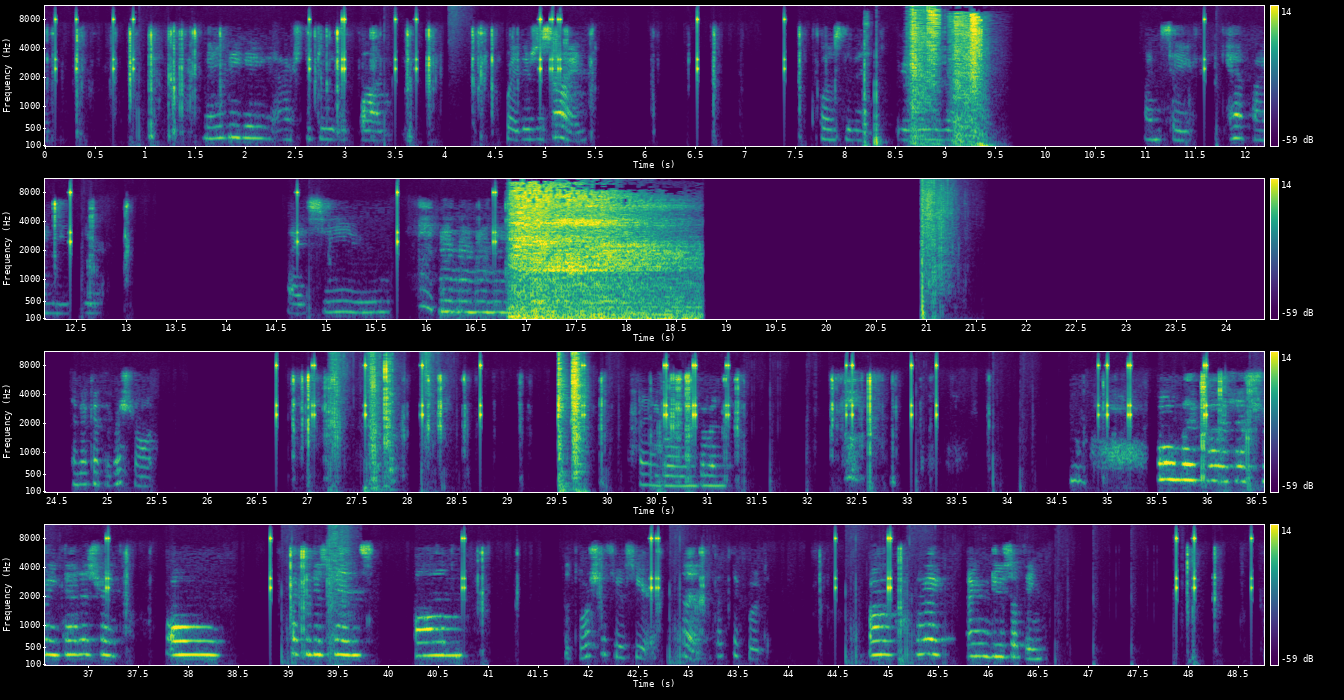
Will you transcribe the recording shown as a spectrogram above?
Maybe they actually do it with body. Wait, there's a sign. Close the vent. I'm safe. You can't find me here. I see you. No, no, no, no. I'm back at the restaurant. I'm going, going. Oh my god, that's strength, that is strength. Oh, I can use pins. Um, torch is here. Oh, huh, that's a good. Oh, okay, I can do something.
